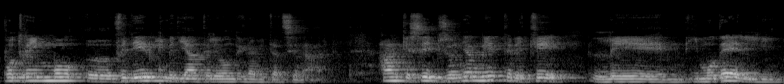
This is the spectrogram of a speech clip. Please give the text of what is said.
potremmo eh, vederli mediante le onde gravitazionali. Anche se bisogna ammettere che le, i modelli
